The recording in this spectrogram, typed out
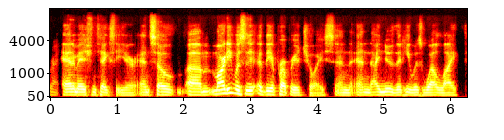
right? animation takes a year. And so um, Marty was the, the appropriate choice, and and I knew that he was well liked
